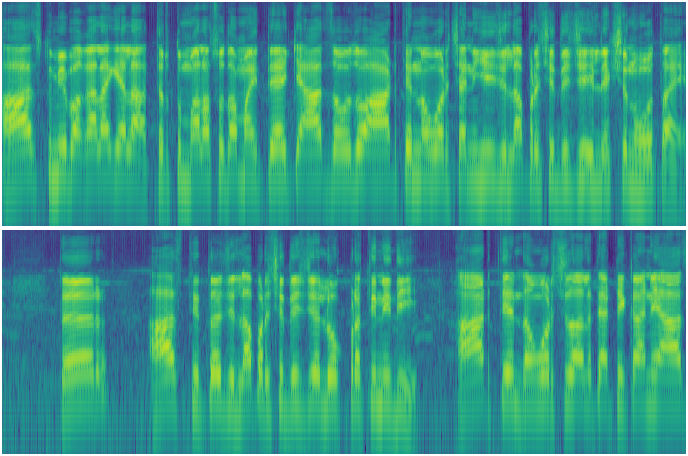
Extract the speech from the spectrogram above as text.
आज तुम्ही बघायला गेला तर तुम्हाला सुद्धा माहिती आहे की आज जवळजवळ आठ ते नऊ वर्षांनी ही जिल्हा परिषदेची इलेक्शन होत आहे. तर आज तिथं जिल्हा परिषदेचे लोकप्रतिनिधी आठ ते नऊ वर्ष झालं त्या ठिकाणी आज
